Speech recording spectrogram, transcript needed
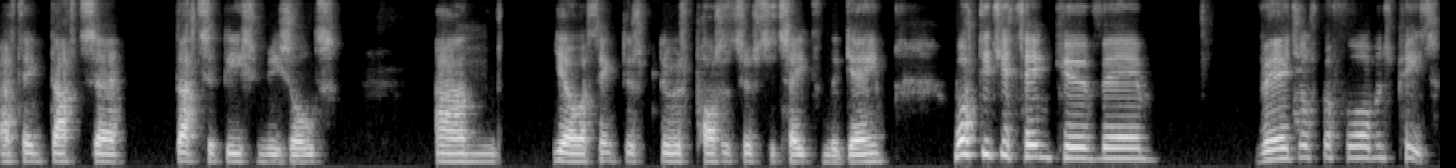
I think that's a that's a decent result. And you know, I think there's there was positives to take from the game. What did you think of um, Virgil's performance, Pete?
